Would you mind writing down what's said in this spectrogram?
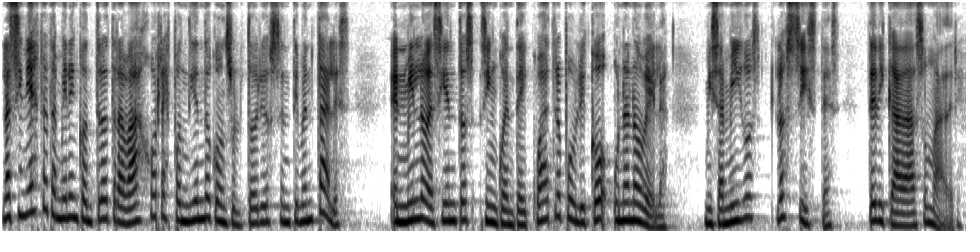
La cineasta también encontró trabajo respondiendo consultorios sentimentales. En 1954 publicó una novela, Mis amigos, los cisnes, dedicada a su madre.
